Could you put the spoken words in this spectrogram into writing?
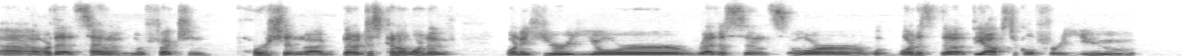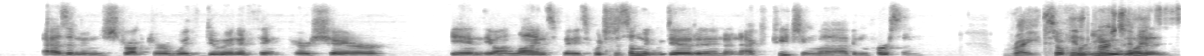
uh, or that silent reflection portion. I- But I just kind of want to want to hear your reticence or what is the, the obstacle for you as an instructor with doing a think, pair, share in the online space, which is something we did in an active teaching lab in person. Right. So for in you, person, what is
